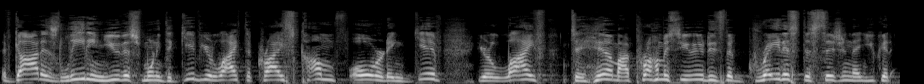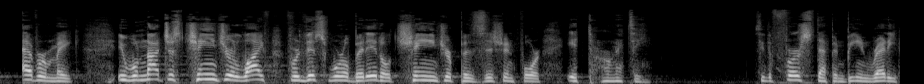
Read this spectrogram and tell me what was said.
If God is leading you this morning to give your life to Christ, come forward and give your life to Him. I promise you, it is the greatest decision that you could ever make. It will not just change your life for this world, but it'll change your position for eternity. See, the first step in being ready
